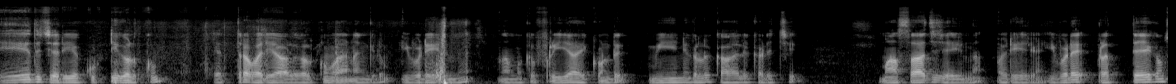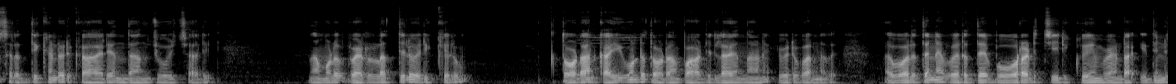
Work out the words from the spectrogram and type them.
ഏത് ചെറിയ കുട്ടികൾക്കും എത്ര വലിയ ആളുകൾക്കും വേണമെങ്കിലും ഇവിടെ ഇരുന്ന് നമുക്ക് ഫ്രീ ആയിക്കൊണ്ട് മീനുകൾ കാൽ കടിച്ച് മസാജ് ചെയ്യുന്ന ഒരു ഏരിയ ഇവിടെ പ്രത്യേകം ശ്രദ്ധിക്കേണ്ട ഒരു കാര്യം എന്താണെന്ന് ചോദിച്ചാൽ നമ്മൾ വെള്ളത്തിൽ ഒരിക്കലും തൊടാൻ കൈ കൊണ്ട് തൊടാൻ പാടില്ല എന്നാണ് ഇവർ പറഞ്ഞത്. അതുപോലെ തന്നെ വെറുതെ ബോറടിച്ചിരിക്കുകയും വേണ്ട. ഇതിന്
